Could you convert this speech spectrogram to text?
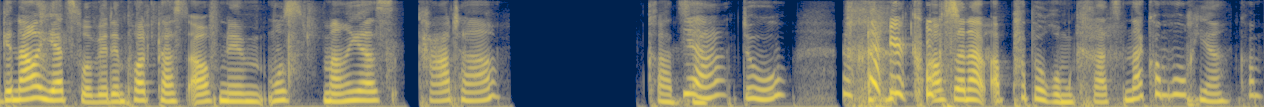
genau jetzt, wo wir den Podcast aufnehmen, muss Marias Kater, Grazie. ja, du, auf seiner Pappe rumkratzen. Na, komm hoch hier, komm.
